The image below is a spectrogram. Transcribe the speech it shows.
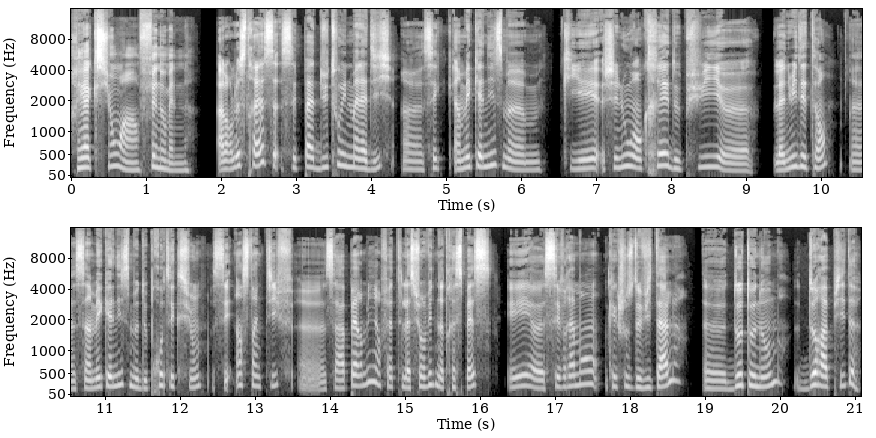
réaction à un phénomène? Alors, le stress, c'est pas du tout une maladie. Euh, c'est un mécanisme euh, qui est chez nous ancré depuis euh, la nuit des temps. c'est un mécanisme de protection, c'est instinctif, ça a permis en fait la survie de notre espèce et c'est vraiment quelque chose de vital euh, d'autonome, de rapide,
